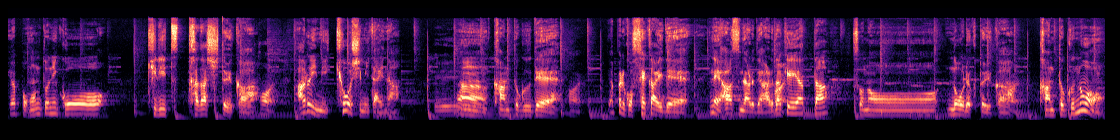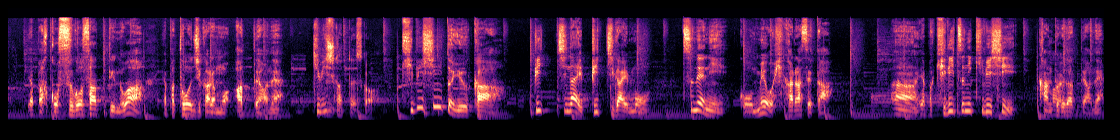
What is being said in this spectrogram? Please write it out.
い、やっぱ本当にこう規律正しというか、はい、ある意味教師みたいな、うん、監督で、はい、やっぱりこう世界で、ね、アーセナルであれだけやった、その能力というか、監督のやっぱこう凄さっていうのはやっぱ当時からもあったよね。厳しかったですか？厳しいというかピッチ内ピッチ外も常にこう目を光らせた、うん、やっぱ規律に厳しい監督だったよね。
